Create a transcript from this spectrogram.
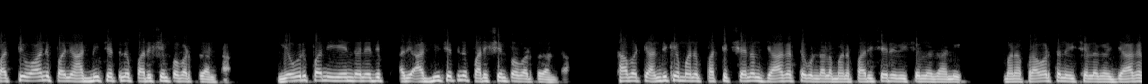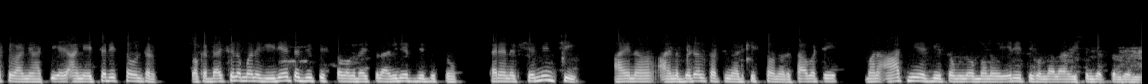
ప్రతి వాని పని అగ్ని చేతిని పరీక్షింపబడుతుందంట. ఎవరి పని ఏందనేది అది అగ్ని చేతిని పరీక్షింపబడుతుందంట. కాబట్టి అందుకే మనం ప్రతి క్షణం జాగ్రత్తగా ఉండాలి. మన పరిచయ విషయంలో కానీ మన ప్రవర్తన విషయంలో కానీ జాగ్రత్తగా ఆయన ఆయన హెచ్చరిస్తూ ఉంటారు. ఒక దశలో మనం విధేయత చూపిస్తాం ఒక దశలో అవిధేయత చూపిస్తాం కానీ ఆయన క్షమించి ఆయన ఆయన బిడ్డల తట్టు నడిపిస్తూ ఉన్నాడు. కాబట్టి మన ఆత్మీయ జీవితంలో మనం ఏ రీతిగా ఉండాలనే విషయం చెప్తుంది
